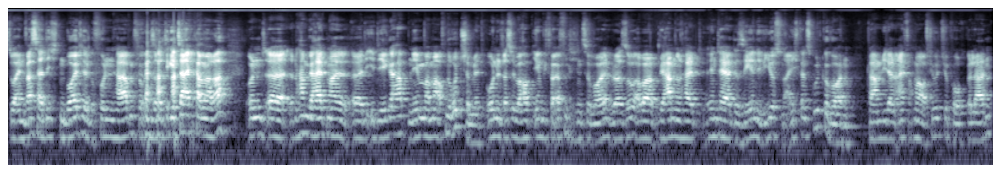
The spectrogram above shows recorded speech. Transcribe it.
so einen wasserdichten Beutel gefunden haben für unsere Digitalkamera. Und äh, dann haben wir halt mal äh, die Idee gehabt, nehmen wir mal auf eine Rutsche mit, ohne das überhaupt irgendwie veröffentlichen zu wollen oder so. Aber wir haben dann halt hinterher gesehen, die Videos sind eigentlich ganz gut geworden. Da haben die dann einfach mal auf YouTube hochgeladen.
